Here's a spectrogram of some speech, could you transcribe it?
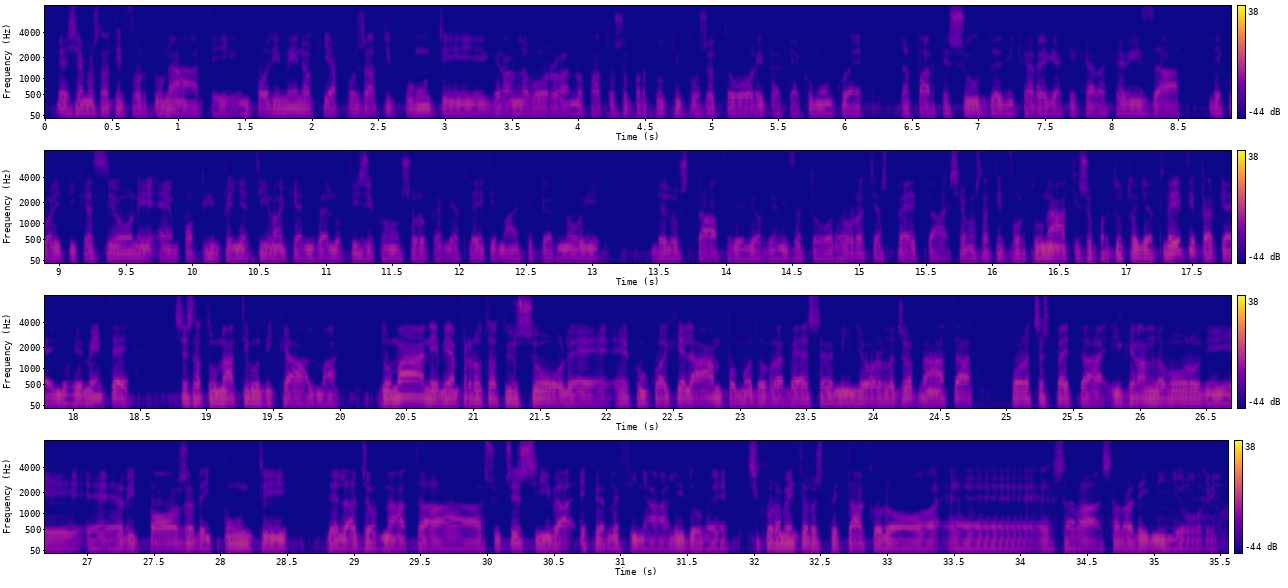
Beh, siamo stati fortunati, un po' di meno chi ha posato i punti, il gran lavoro l'hanno fatto soprattutto i posatori perché comunque la parte sud di Carrega che caratterizza le qualificazioni è un po' più impegnativa anche a livello fisico, non solo per gli atleti ma anche per noi dello staff e degli organizzatori. Ora ci aspetta, siamo stati fortunati soprattutto gli atleti perché indubbiamente c'è stato un attimo di calma. Domani abbiamo prenotato il sole eh, con qualche lampo ma dovrebbe essere migliore la giornata. Ora ci aspetta il gran lavoro di eh, riposo dei punti della giornata successiva e per le finali dove sicuramente lo spettacolo eh, sarà, sarà dei migliori.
